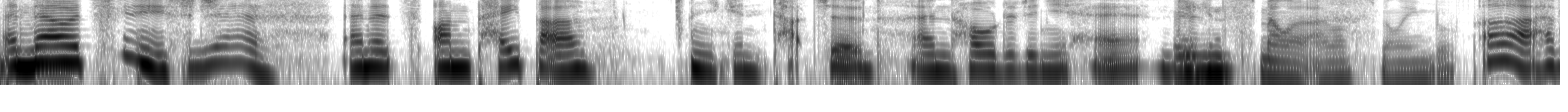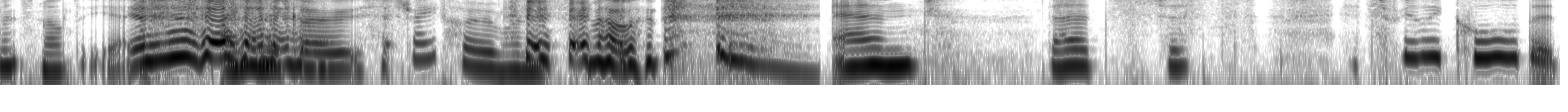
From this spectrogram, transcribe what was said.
and now it's finished. Yes, and it's on paper, and you can touch it and hold it in your hand. You can smell it. I love smelling books. Oh, I haven't smelled it yet. I'm gonna go straight home and smell it. And that's just, it's really cool that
